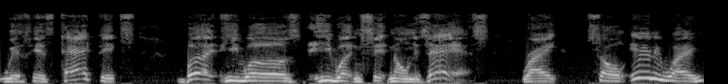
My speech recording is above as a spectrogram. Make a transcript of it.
with his tactics, but he was, he wasn't sitting on his ass. Right. So anyway,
